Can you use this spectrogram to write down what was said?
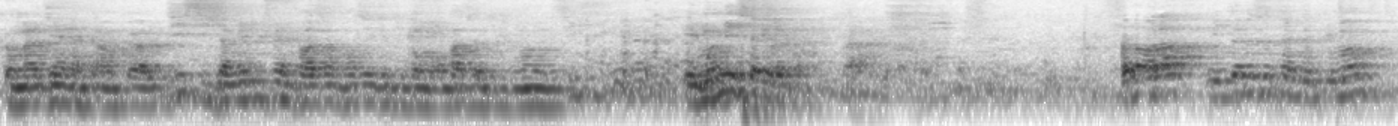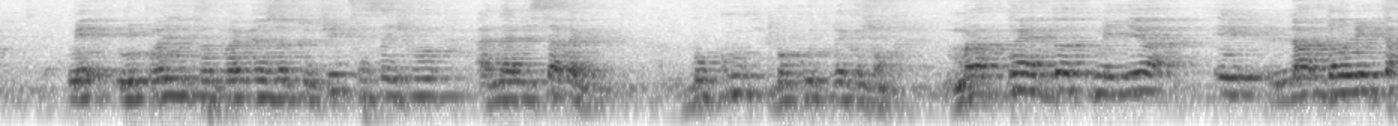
comment Indien a fait encore dit, si jamais il fait une phrase en français que tu ne comprends pas, ça tu demandes ici. Et moi, il essaye de répondre. Voilà. Alors là, il donne certains documents mais il faut prévenir ça tout de suite, c'est ça, il faut analyser ça avec beaucoup, beaucoup de précautions. Moi, la point d'autre meilleur, et là, dans l'état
